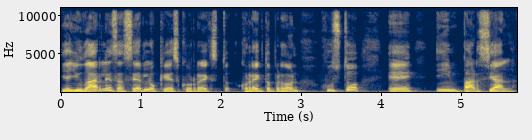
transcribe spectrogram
y ayudarles a hacer lo que es correcto, correcto perdón, justo e imparcial.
